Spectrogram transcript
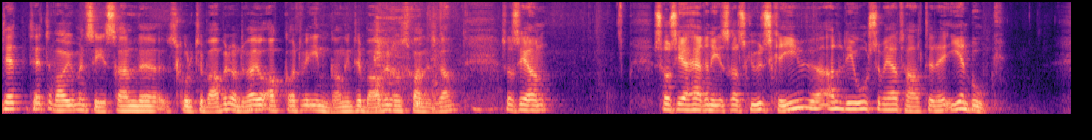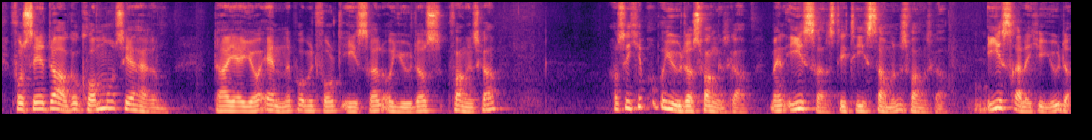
det, Dette var jo mens Israel eh, skulle til Babylon. Det var jo akkurat ved inngangen til Babylons fangenskap. Så sier han så sier Herren Israels Gud, skriv alle de ord som jeg har talt til deg, i en bok. For se, dager kommer, sier Herren, da jeg gjør ende på mitt folk Israel og Judas fangenskap. Altså ikke bare på Judas fangenskap, men Israels, de ti stammenes fangenskap. Israel er ikke Juda.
